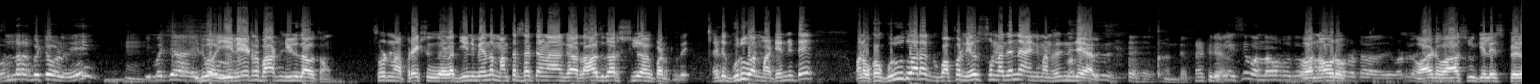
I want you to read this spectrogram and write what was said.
రెండున్నరకు పెట్టేవాళ్ళని. ఈ మధ్య ఇదిగో ఈ లీటర్ బాటిల్ నీళ్ళు తాగుతాం. చూడండి నా ప్రేక్షకులు దీని మీద మంత్ర సత్యనారాయణ గారు రాజు గారు శ్రీ పడుతుంది. అంటే గురువు అన్నమాట. ఏంటంటే మనం ఒక గురువు ద్వారా గొప్ప నేర్చుకున్నదని ఆయన మనం చేయాలి. One hour. వాడు వాష్రూమ్కి వెళ్ళేసి పెడ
